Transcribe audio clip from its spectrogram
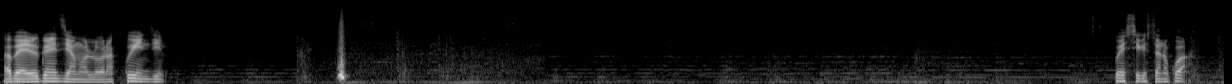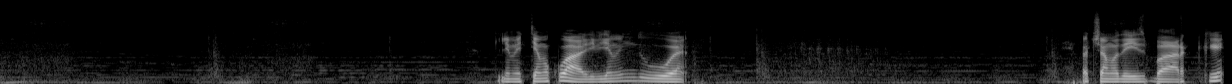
Vabbè, organizziamo allora. Quindi... Questi che stanno qua. Li mettiamo qua, li dividiamo in due. Facciamo dei sbarchi.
